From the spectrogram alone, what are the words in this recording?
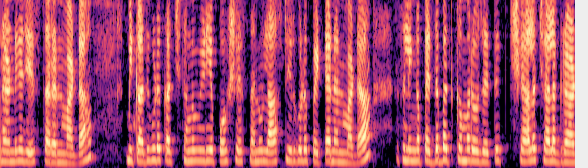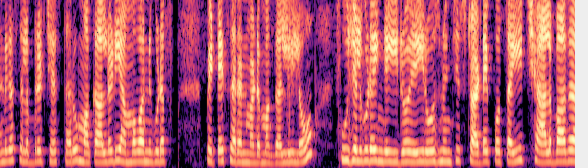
గ్రాండ్గా చేస్తారనమాట మీకు అది కూడా ఖచ్చితంగా వీడియో పోస్ట్ చేస్తాను లాస్ట్ ఇయర్ కూడా పెట్టానమాట అసలు ఇంకా పెద్ద బతుకమ్మ రోజు అయితే చాలా చాలా గ్రాండ్గా సెలబ్రేట్ చేస్తారు. మాకు ఆల్రెడీ అమ్మవారిని కూడా పెట్టేశారనమాట మా గల్లీలో. పూజలు కూడా ఇంకా ఈ ఈ రోజు నుంచి స్టార్ట్ అయిపోతాయి. చాలా బాగా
